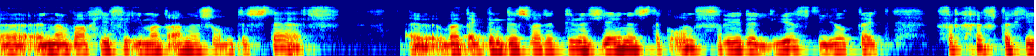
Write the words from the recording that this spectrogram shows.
uh, en dan wag jy vir iemand anders om te sterf. Uh, want ek dink dis wat dit doen as jy in 'n stuk onvrede leef die hele tyd, vergiftig jy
